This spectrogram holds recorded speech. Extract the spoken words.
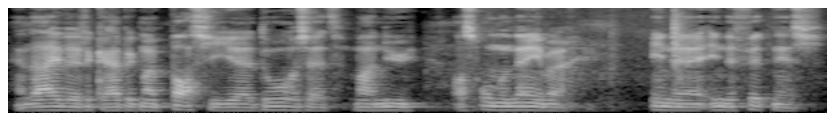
En uiteindelijk heb ik mijn passie doorgezet, maar nu als ondernemer in in de fitness.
